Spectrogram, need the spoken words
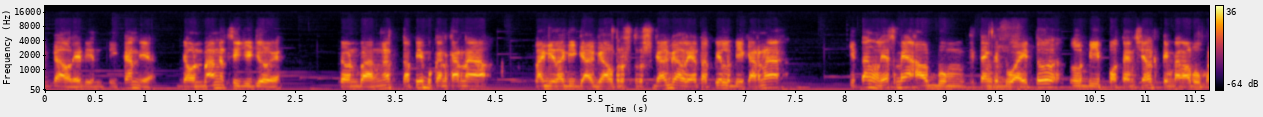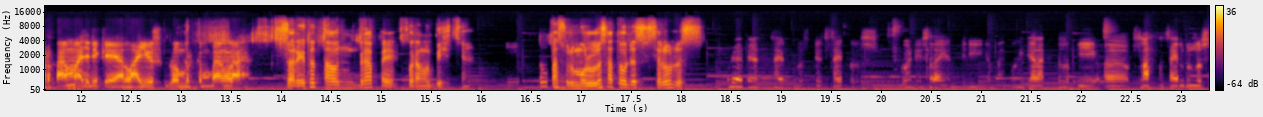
gagal ya dihentikan ya. Down banget sih jujur ya. Down banget, tapi bukan karena lagi-lagi gagal terus-terus gagal ya, tapi lebih karena kita ngelihat sebenarnya album kita yang kedua itu lebih potensial ketimbang album pertama. Jadi kayak Layus belum berkembang lah. Sorry itu tahun berapa ya kurang lebihnya? Itu Pas udah mau lulus atau udah selesai lulus? udah ada selesai lulus, udah selesai lulus. Gue di selain jadi emang gue jalan itu lebih eh, setelah selesai lulus.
